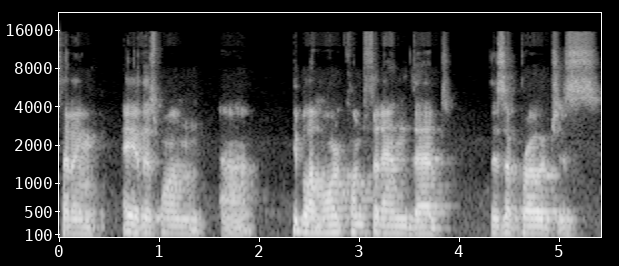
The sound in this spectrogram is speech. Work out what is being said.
telling hey this one uh, people are more confident that this approach is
